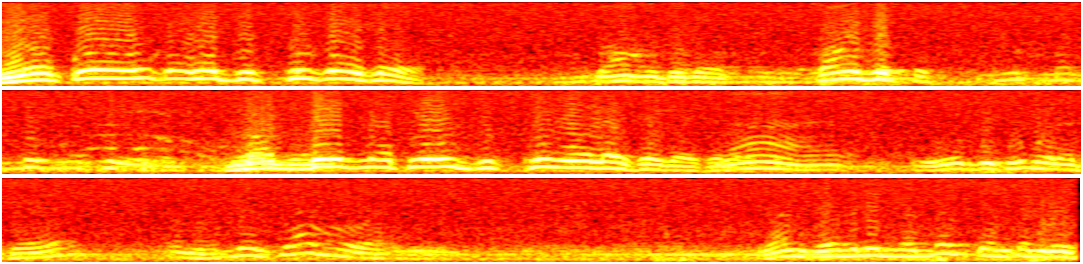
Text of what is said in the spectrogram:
લોકો એવું કહે છે જુઠ્ઠું કહે છે. કોણ જુઠ્ઠું કે કોણ જુઠ્ઠું? મતભેદ નથી એવું જુઠ્ઠું બોલે છે કે છે. હા એ જુઠ્ઠું બોલે છે. મતભેદ ક્યાં હોવા વન ફેમિલી મતભેદ કેમ નહીં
